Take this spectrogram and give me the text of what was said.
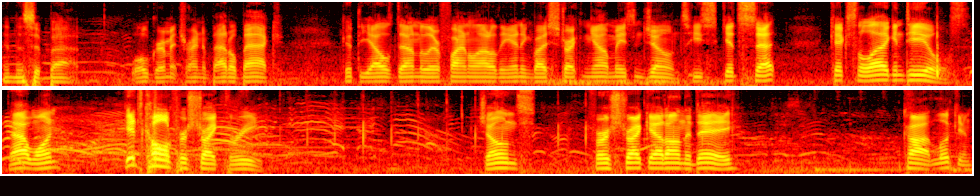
in this at bat. Will Grimmett trying to battle back, get the Owls down to their final out of the inning by striking out Mason Jones. He gets set, kicks the leg, and deals. That one gets called for strike three. Jones, first strikeout on the day, caught looking,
